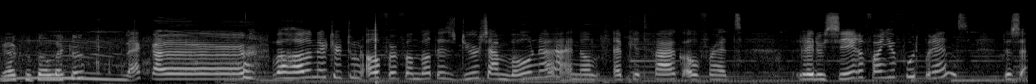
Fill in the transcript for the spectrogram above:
Ruikt het al lekker? Mm, lekker! We hadden het er toen over van wat is duurzaam wonen. En dan heb je het vaak over het reduceren van je footprint. Dus eh,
